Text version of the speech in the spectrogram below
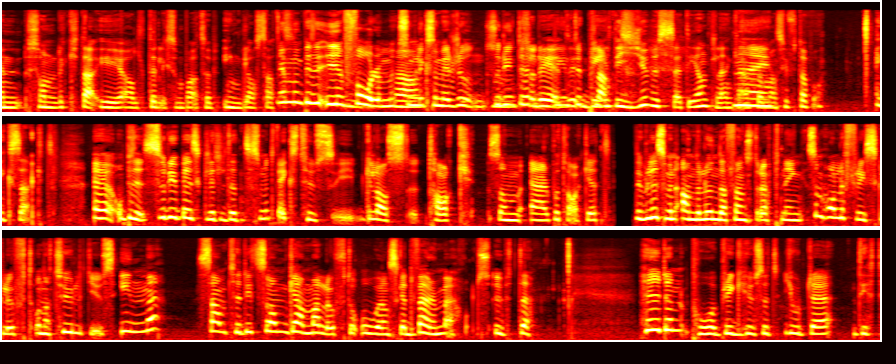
en sån lykta är ju alltid liksom bara typ inglasat. Ja men precis, i en form Ja. som liksom är rund. Så det är inte, Mm. Så det, är inte det, det är platt. inte ljuset egentligen kanske Nej. man syftar på. Exakt. Eh, och precis, så det är basically ett litet, som ett växthus i glastak som är på taket. Det blir som en annorlunda fönsteröppning som håller frisk luft och naturligt ljus inne samtidigt som gammal luft och oönskad värme hålls ute. Höjden på brygghuset gjorde det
